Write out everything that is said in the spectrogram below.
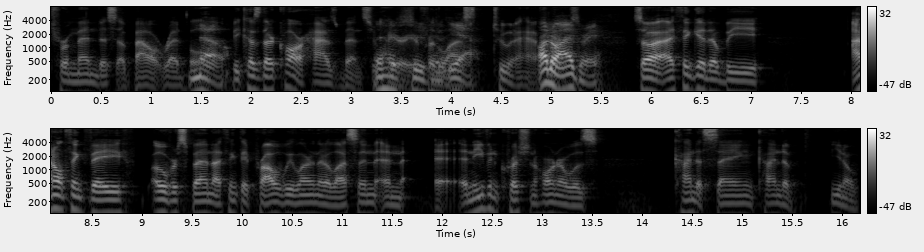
tremendous about Red Bull No. because their car has been superior for the last yeah. two and a half. Oh no, I agree. So I think it'll be. I don't think they overspend. I think they probably learned their lesson, and and even Christian Horner was kind of saying, kind of you know,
